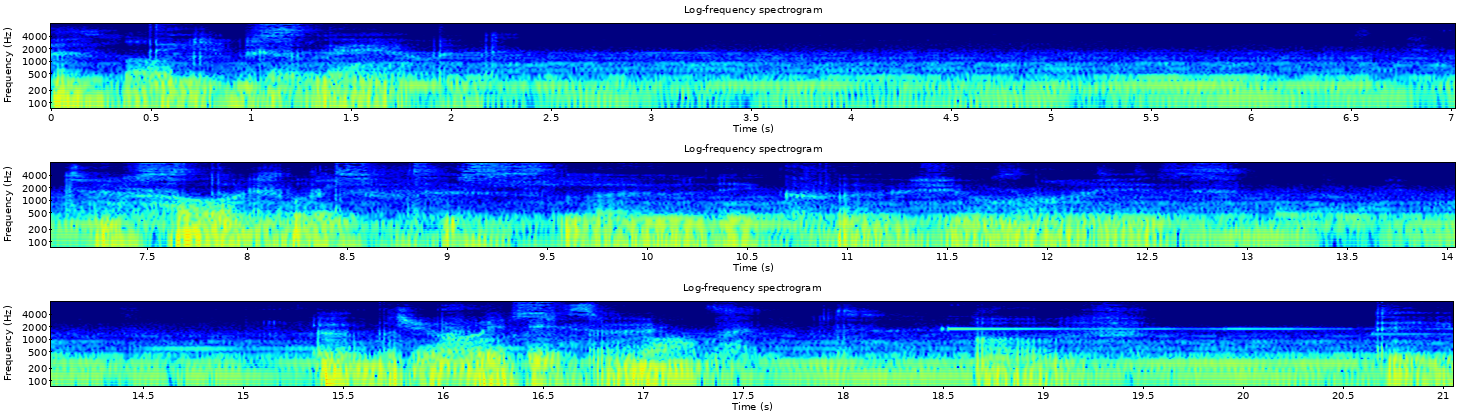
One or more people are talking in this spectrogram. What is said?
and deep sleep. cold. To slowly close your eyes. Enjoy this moment of deep.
